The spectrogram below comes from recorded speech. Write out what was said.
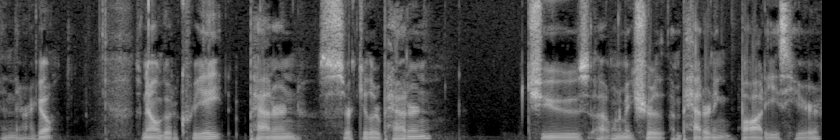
and there I go. So now I'll go to create pattern, circular pattern, choose, uh, I want to make sure that I'm patterning bodies here.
